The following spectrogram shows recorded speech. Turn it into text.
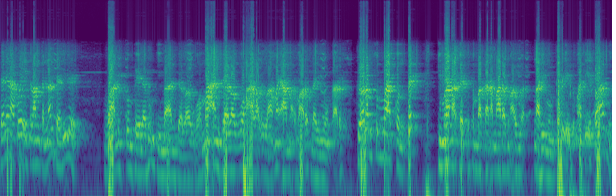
Jadi aku Islam tenan jadi le wa anikum bainahum bima anzalallah ma anzalallah ala ulama amar ma'ruf nahi mungkar dalam semua konteks di mana ada kesempatan amar ma'ruf nahi mungkar itu masih islami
